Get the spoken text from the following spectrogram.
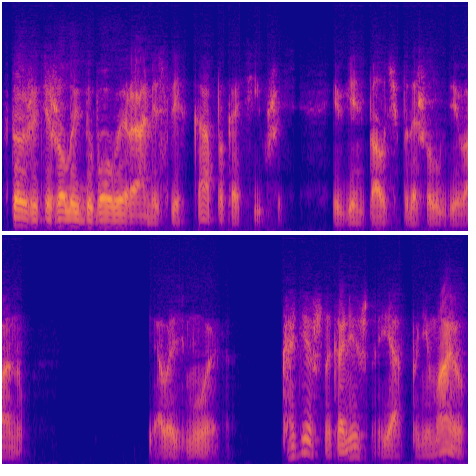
в той же тяжелой дубовой раме, слегка покатившись. Евгений Павлович подошел к дивану. «Я возьму это». «Конечно, конечно, я понимаю,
